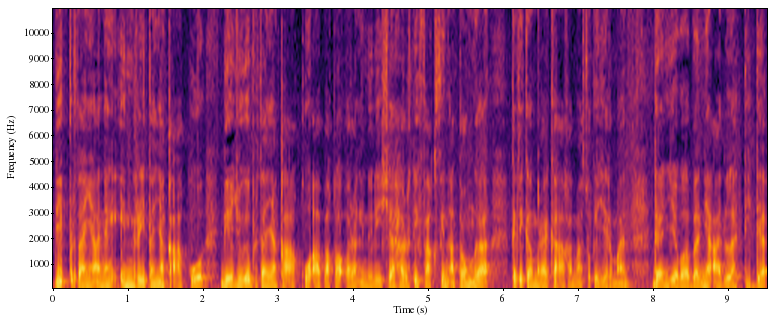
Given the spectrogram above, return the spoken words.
Di pertanyaan yang Indri tanya ke aku, dia juga bertanya ke aku apakah orang Indonesia harus divaksin atau enggak ketika mereka akan masuk ke Jerman. Dan jawabannya adalah tidak.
